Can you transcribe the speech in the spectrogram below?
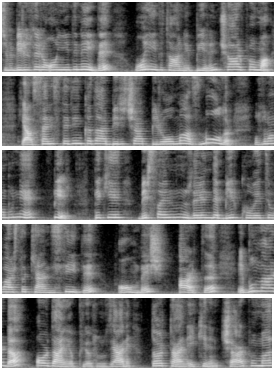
Şimdi 1 üzeri 17 neydi? 17 tane 1'in çarpımı. Ya sen istediğin kadar 1'i çarp 1 olmaz mı? Olur. O zaman bu ne? 1. Peki bir sayının üzerinde bir kuvveti varsa kendisiydi. 15 artı. E bunlar da oradan yapıyorsunuz. Yani 4 tane 2'nin çarpımı.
